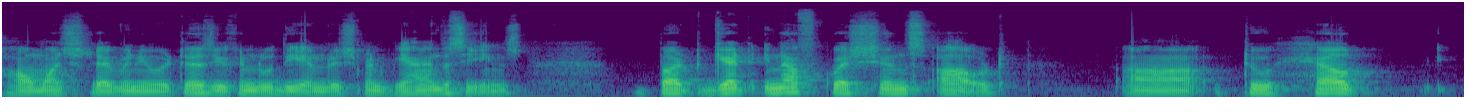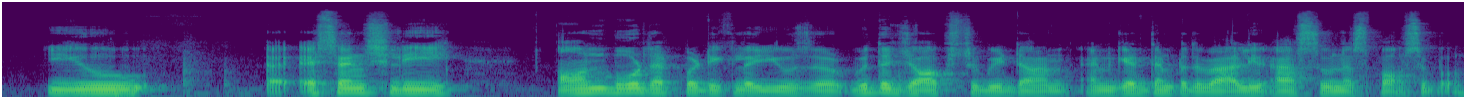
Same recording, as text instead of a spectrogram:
how much revenue it is you can do the enrichment behind the scenes. But get enough questions out uh, to help you uh, essentially onboard that particular user with the jobs to be done and get them to the value as soon as possible.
